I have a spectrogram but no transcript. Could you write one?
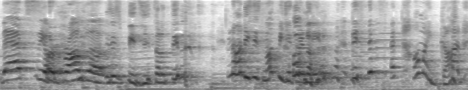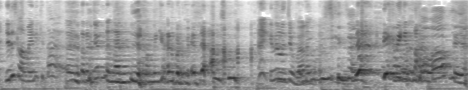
That's your problem. This is PG-13. No, this is not PG-13. This is Oh my god. Jadi selama ini kita eh, terjun dengan Iya. pemikiran berbeda. ini lucu banget. Pusing saya. Dia keringetan. Jawabnya ya.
